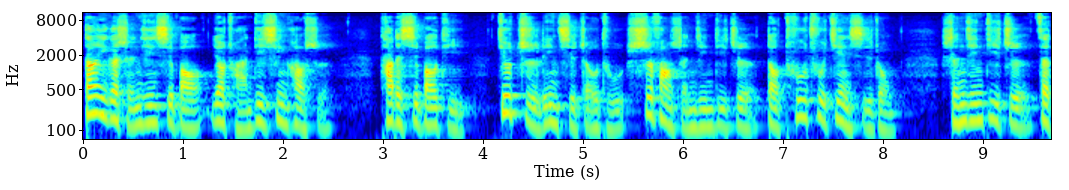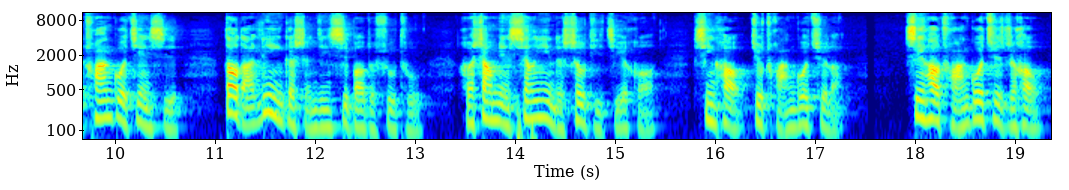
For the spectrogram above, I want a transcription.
当一个神经细胞要传递信号时，它的细胞体就指令其轴突释放神经递质到突触间隙中，神经递质再穿过间隙，到达另一个神经细胞的树突，和上面相应的受体结合，信号就传过去了。信号传过去之后，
